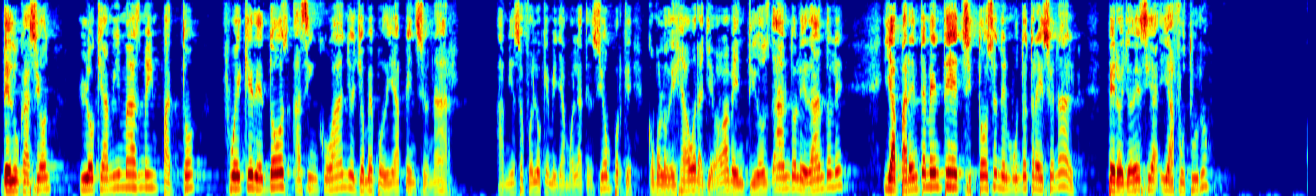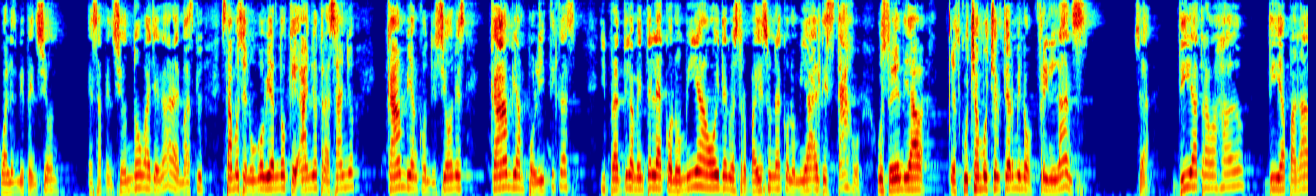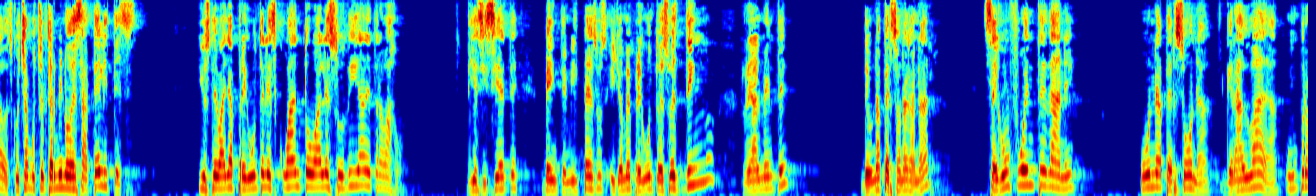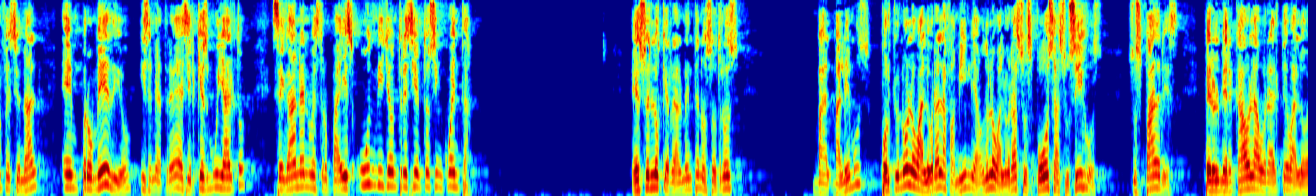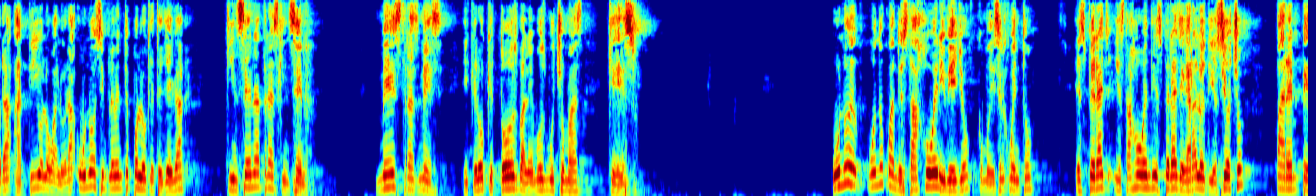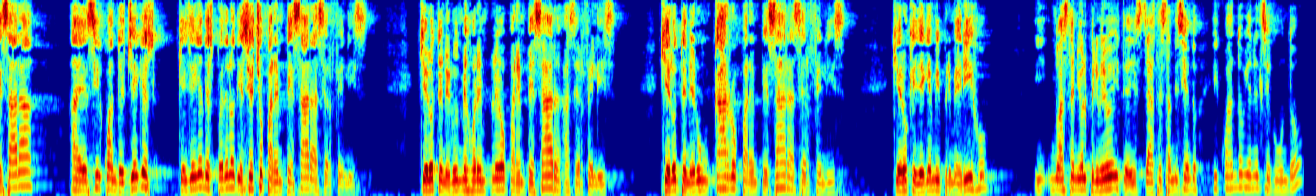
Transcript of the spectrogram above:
de educación, lo que a mí más me impactó fue que de dos a cinco años yo me podía pensionar. A mí eso fue lo que me llamó la atención porque, como lo dije ahora, llevaba 22 dándole, dándole y aparentemente exitoso en el mundo tradicional. Pero yo decía, ¿y a futuro? ¿Cuál es mi pensión? Esa pensión no va a llegar. Además que estamos en un gobierno que año tras año cambian condiciones, cambian políticas y prácticamente la economía hoy de nuestro país es una economía al destajo. Usted hoy en día escucha mucho el término freelance, o sea, día trabajado, día pagado. Escucha mucho el término de satélites. Y usted vaya, pregúnteles cuánto vale su día de trabajo. 17, 20 mil pesos. Y yo me pregunto, ¿eso es digno realmente de una persona ganar? Según Fuente Dane, una persona graduada, un profesional, en promedio, y se me atreve a decir que es muy alto, se gana en nuestro país un millón trescientos cincuenta. Eso es lo que realmente nosotros valemos, porque uno lo valora a la familia, uno lo valora a su esposa, a sus hijos, sus padres, pero el mercado laboral te valora a ti o lo valora uno simplemente por lo que te llega quincena tras quincena, mes tras mes. Y creo que todos valemos mucho más que eso. Uno, uno cuando está joven y bello, como dice el cuento, espera, y está joven y espera llegar a los 18 para empezar a, a decir cuando llegues, que lleguen después de los 18 para empezar a ser feliz. Quiero tener un mejor empleo para empezar a ser feliz. Quiero tener un carro para empezar a ser feliz. Quiero que llegue mi primer hijo y no has tenido el primero y ya te están diciendo, ¿y cuándo viene el segundo?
